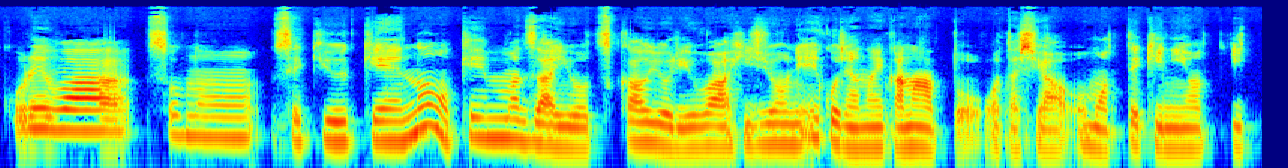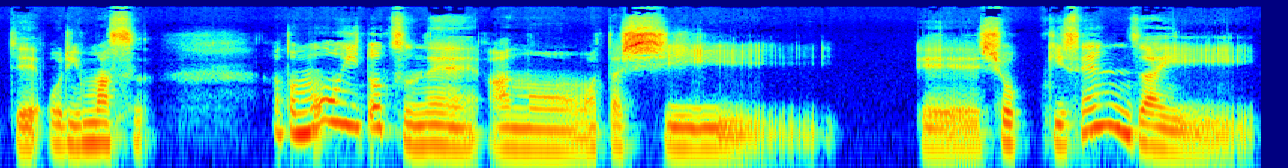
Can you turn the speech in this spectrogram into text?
これは、その石油系の研磨剤を使うよりは非常にエコじゃないかなと私は思って気に入っております。あともう一つね、あの、私、えー、食器洗剤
